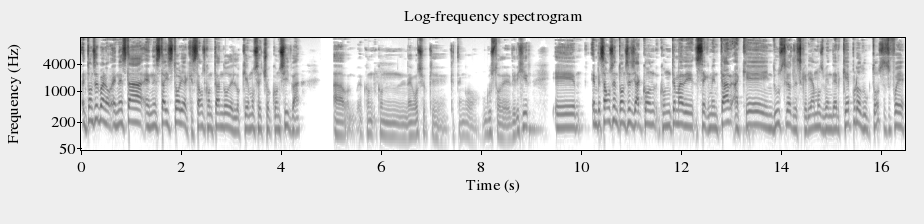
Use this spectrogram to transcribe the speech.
entonces, bueno, en esta, en esta historia que estamos contando de lo que hemos hecho con Sidva, ah, con, con el negocio que, que tengo gusto de dirigir, eh, empezamos entonces ya con, con un tema de segmentar a qué industrias les queríamos vender, qué productos. Eso fue,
